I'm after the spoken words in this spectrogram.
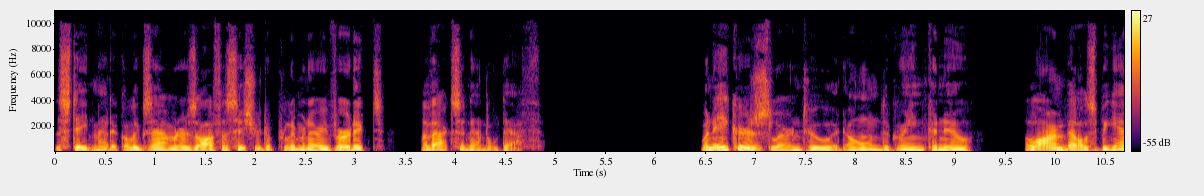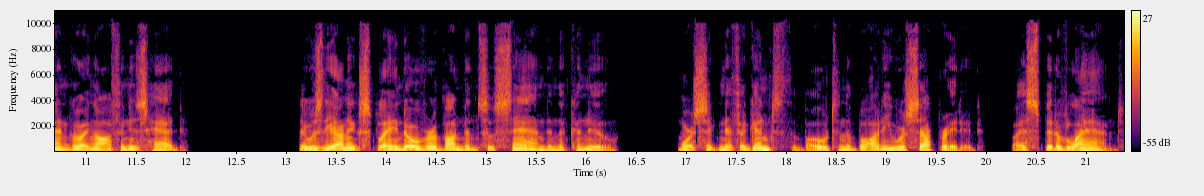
The state medical examiner's office issued a preliminary verdict of accidental death. When Akers learned who had owned the green canoe, alarm bells began going off in his head. There was the unexplained overabundance of sand in the canoe. More significant, the boat and the body were separated by a spit of land.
